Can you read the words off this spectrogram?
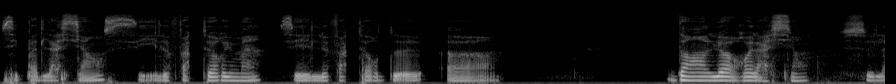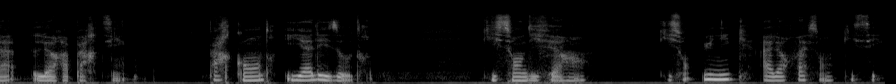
C'est pas de la science, c'est le facteur humain, c'est le facteur de euh, dans leur relation. Cela leur appartient. Par contre, il y a les autres qui sont différents qui sont uniques à leur façon, qui sait,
